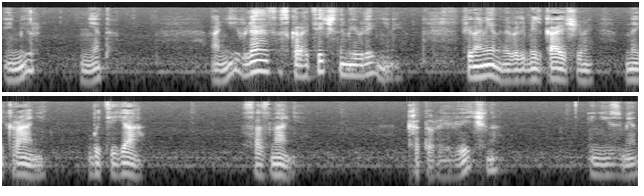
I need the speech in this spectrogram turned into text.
и мир нет – они являются скоротечными явлениями, феноменами, мелькающими на экране бытия, сознания, которое вечно и неизменно.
